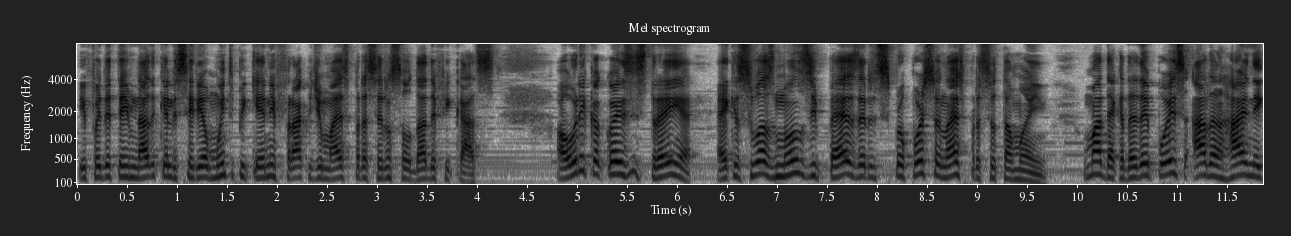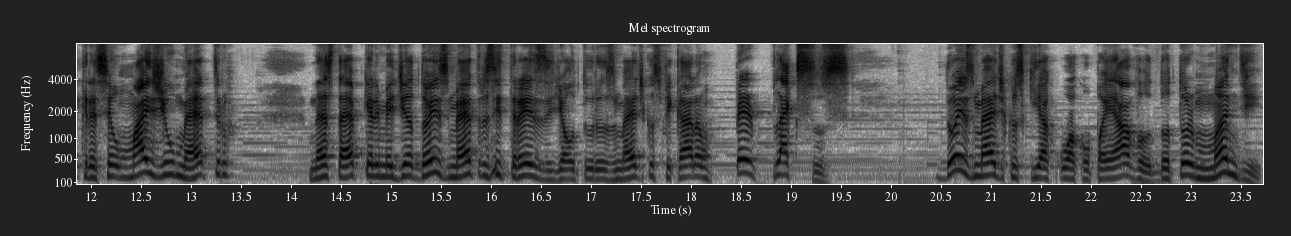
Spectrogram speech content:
e foi determinado que ele seria muito pequeno e fraco demais para ser um soldado eficaz. A única coisa estranha é que suas mãos e pés eram desproporcionais para seu tamanho. Uma década depois, Adam Heine cresceu mais de um metro. Nesta época ele media 2 metros e 13 de altura. Os médicos ficaram perplexos. Dois médicos que o acompanhavam, Dr. Mundy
